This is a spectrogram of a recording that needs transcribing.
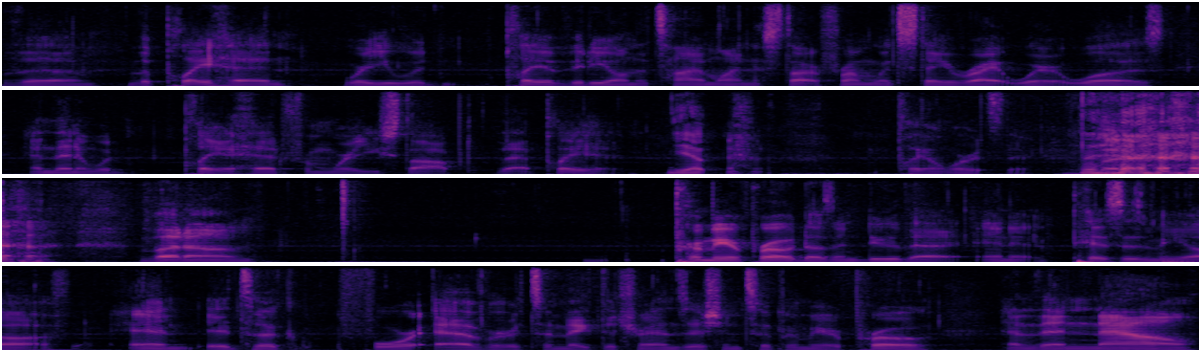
the the playhead where you would play a video on the timeline to start from would stay right where it was, and then it would play ahead from where you stopped that playhead Yep. play on words there. But, but um Premiere Pro doesn't do that and it pisses me off. And it took forever to make the transition to Premiere Pro. And then now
